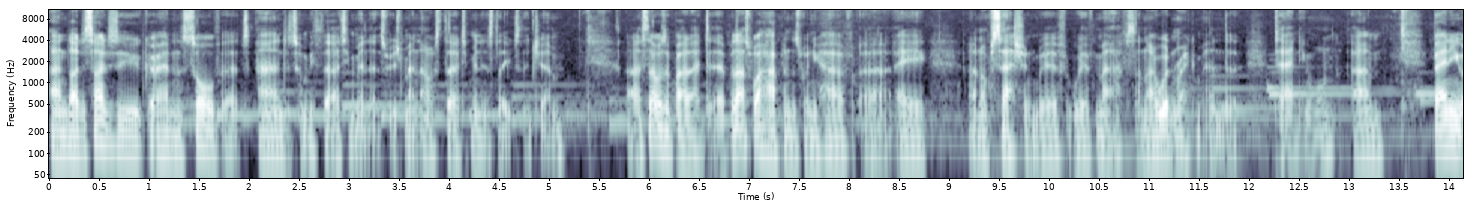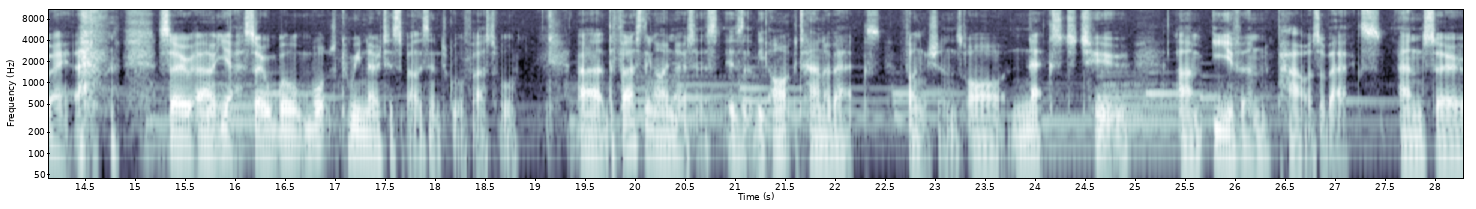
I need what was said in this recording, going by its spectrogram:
and I decided to go ahead and solve it and it took me 30 minutes which meant I was 30 minutes late to the gym. Uh, so that was a bad idea, but that's what happens when you have uh, a an obsession with with maths, and I wouldn't recommend it to anyone. Um, but anyway, so uh, yeah, so well, what can we notice about this integral first of all? Uh, the first thing I noticed is that the arctan of x functions are next to um, even powers of x, and so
